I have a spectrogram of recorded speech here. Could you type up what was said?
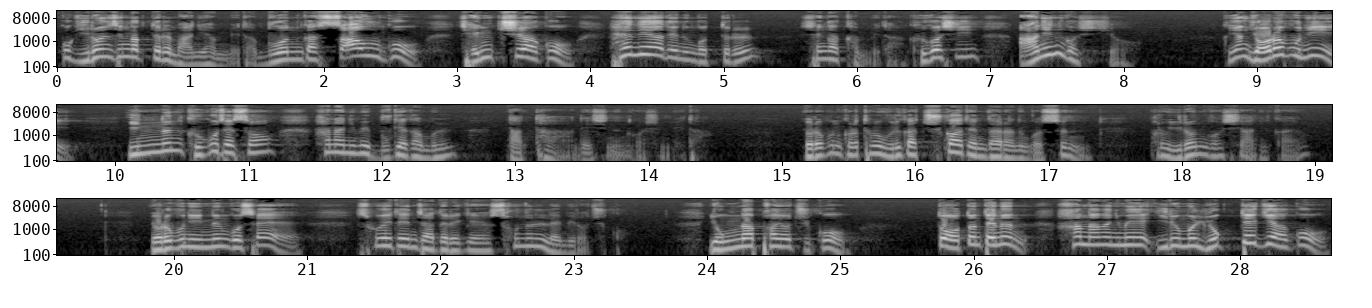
꼭 이런 생각들을 많이 합니다. 무언가 싸우고 쟁취하고 해내야 되는 것들을 생각합니다. 그것이 아닌 것이죠. 그냥 여러분이 있는 그곳에서 하나님의 무게감을 나타내시는 것입니다. 여러분 그렇다면 우리가 추가된다라는 것은 바로 이런 것이 아닐까요? 여러분이 있는 곳에 소외된 자들에게 손을 내밀어 주고 용납하여 주고 또 어떤 때는 하나님의 이름을 욕되게 하고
